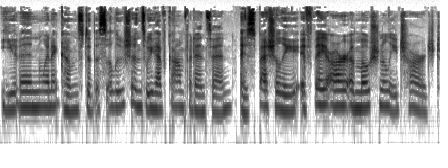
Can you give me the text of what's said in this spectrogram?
even when it comes to the solutions we have confidence in, especially if they are emotionally charged.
